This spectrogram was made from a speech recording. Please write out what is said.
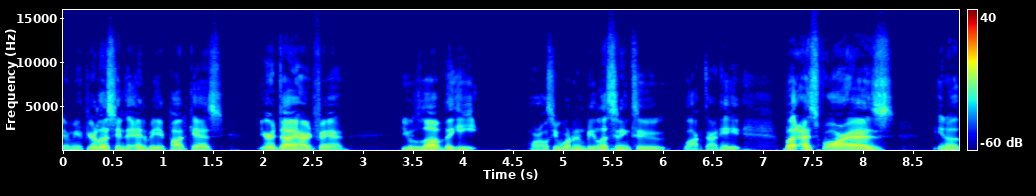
I mean, if you're listening to NBA podcasts, you're a diehard fan. You love the Heat, or else you wouldn't be listening to Locked On Heat. But as far as you know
